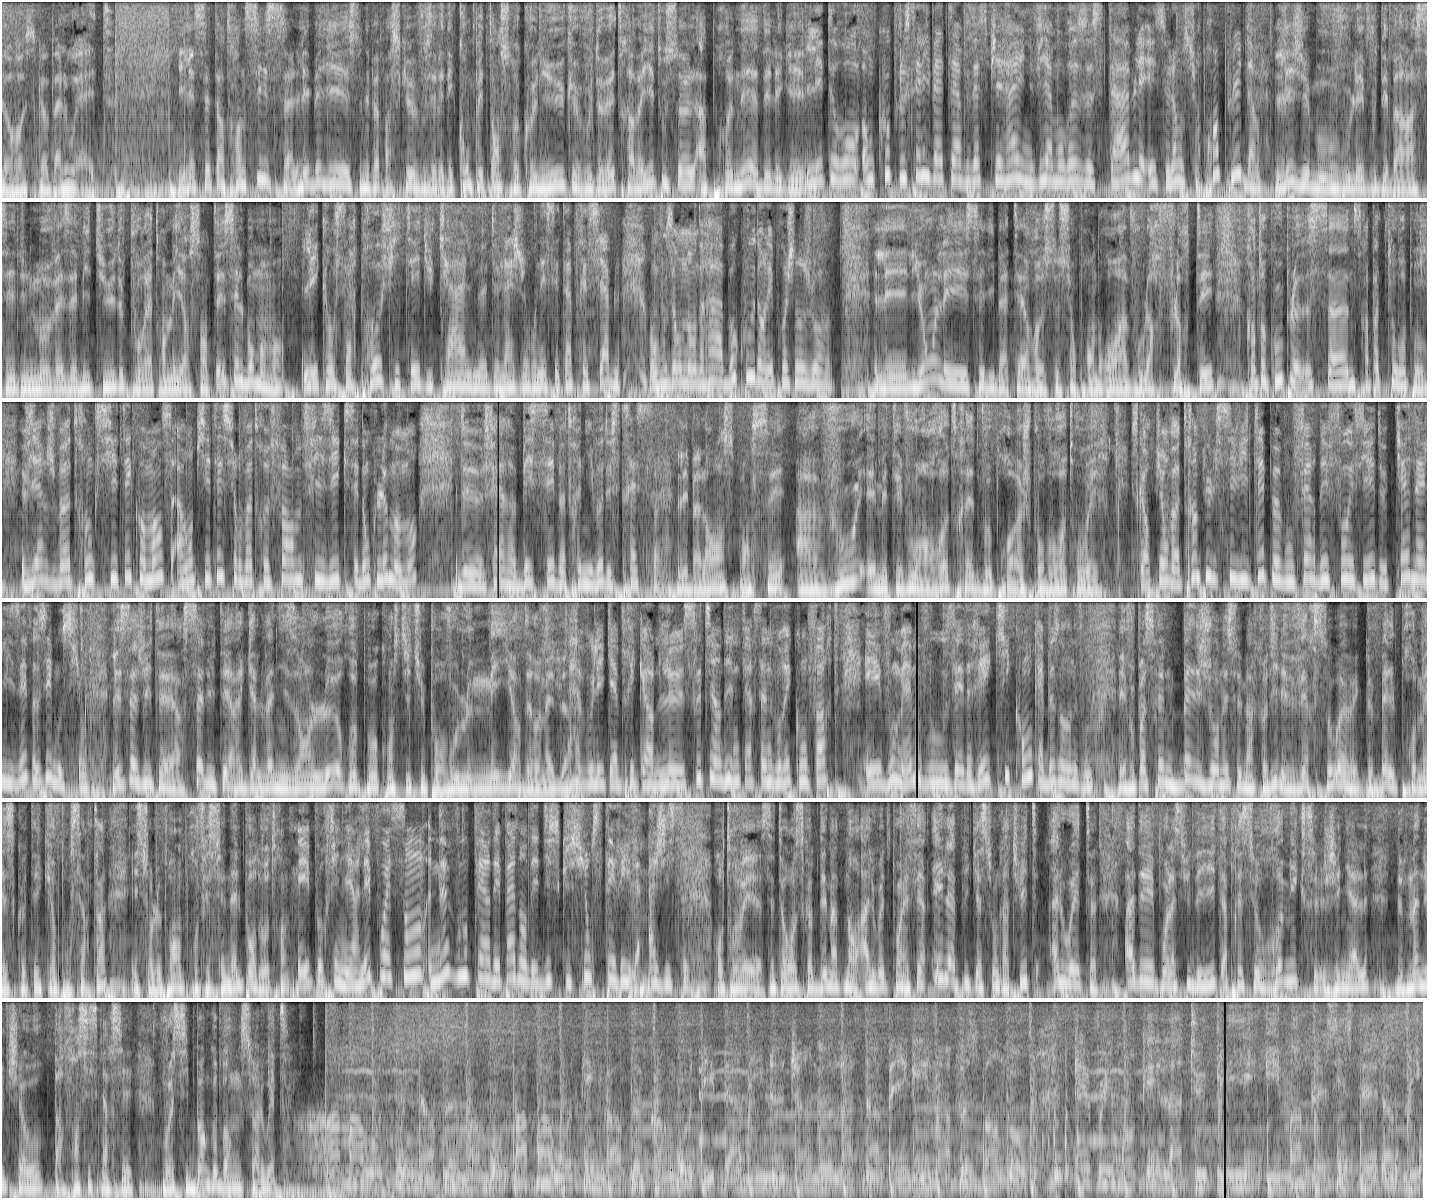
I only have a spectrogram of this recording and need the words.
L'horoscope Alouette. Il est 7h36. Les béliers, ce n'est pas parce que vous avez des compétences reconnues que vous devez travailler tout seul. Apprenez à déléguer. Les taureaux, en couple ou célibataire, vous aspirez à une vie amoureuse stable et cela en surprend plus d'un. Les gémeaux, vous voulez vous débarrasser d'une mauvaise habitude pour être en meilleure santé, c'est le bon moment. Les cancers, profitez du calme de la journée, c'est appréciable. On vous en demandera beaucoup dans les prochains jours. Les lions, les célibataires se surprendront à vouloir flirter. Quant au couple, ça ne sera pas de tout repos. Vierge, votre anxiété commence à empiéter sur votre forme physique. C'est donc le moment de faire baisser votre niveau de stress. Les balances, pensez à vous et mettez-vous en retrait de vos proches pour vous retrouver. Scorpion, votre impulsivité peut vous faire défaut. Essayez de canaliser vos émotions. Les sagittaires, salutaires et galvanisants, le repos constitue pour vous le meilleur des remèdes. À vous les capricornes, le soutien d'une personne vous réconforte et vous-même vous aiderez quiconque a besoin de vous. Et vous passerez une belle journée ce mercredi, les versos, avec de belles promesses côté cœur pour certains et sur le plan professionnel pour d'autres. Et pour finir, les poissons, ne vous perdez pas dans des discussions stériles. Agissez. Retrouvez cet horoscope dès maintenant, alouette.fr et l'application gratuite Alouette. AD pour la suite des hits après ce remix génial de Manu Chao par Francis Mercier. Voici Bango Bang sur Alouette. Mama like to be in my place instead of me.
